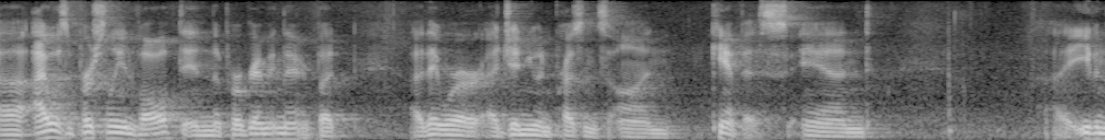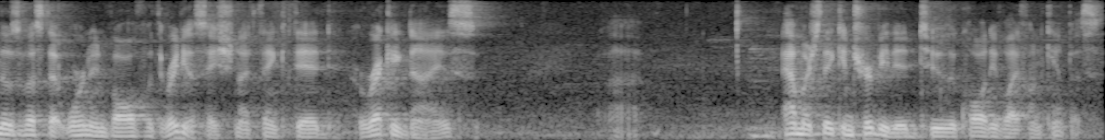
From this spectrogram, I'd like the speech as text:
Uh, I wasn't personally involved in the programming there, but uh, they were a genuine presence on campus. And uh, even those of us that weren't involved with the radio station, I think, did recognize uh, how much they contributed to the quality of life on campus.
